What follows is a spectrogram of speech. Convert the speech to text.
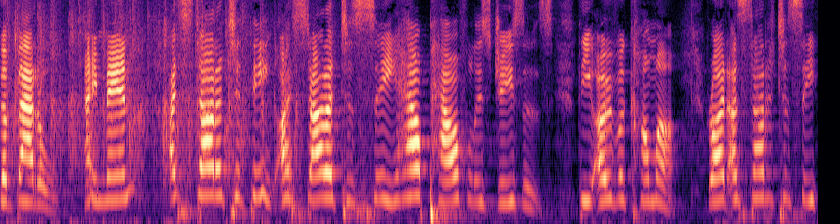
the battle. Amen. I started to think, I started to see how powerful is Jesus, the overcomer right? I started to see,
